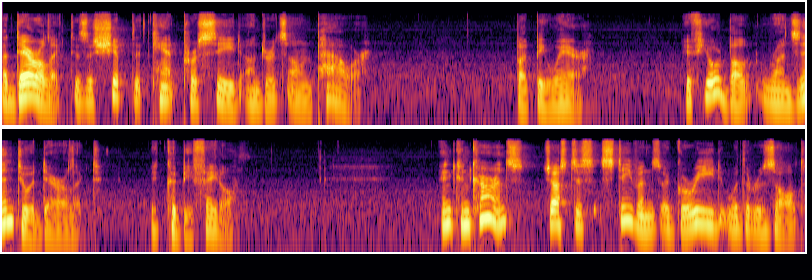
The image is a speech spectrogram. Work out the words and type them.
A derelict is a ship that can't proceed under its own power. But beware. If your boat runs into a derelict, it could be fatal. In concurrence, Justice Stevens agreed with the result,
